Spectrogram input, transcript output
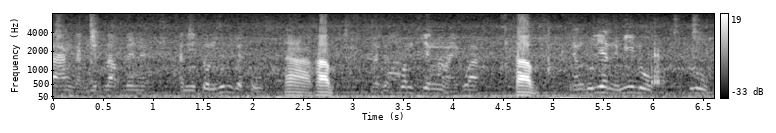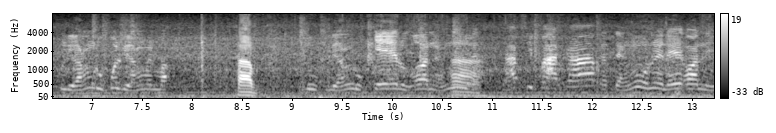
ต่างกันยิบลับเลยนะอันนี้ต้นทุนก็ถูกอ่าครับ แล้วก็ความเสี่ยงหน่อยกว่าครับอยังทุเรียนนี่มีลูกลูกเหลืองลูกบ่เหลืองแมันบ่ครับ ลูกเหลืองลูกแก่ลูกอ่อนอย่างนี้อ่าสามสิบบาทครับแต่แตงโมเนี่ยได้อ่อนนี่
